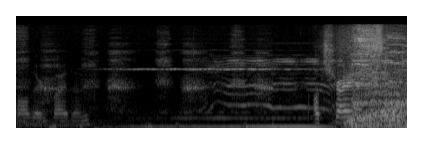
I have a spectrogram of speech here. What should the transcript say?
bothered by them. I'll try and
